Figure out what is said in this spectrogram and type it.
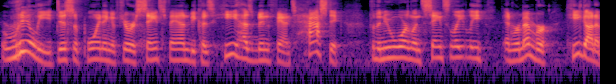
really disappointing if you're a Saints fan because he has been fantastic for the New Orleans Saints lately. And remember, he got a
